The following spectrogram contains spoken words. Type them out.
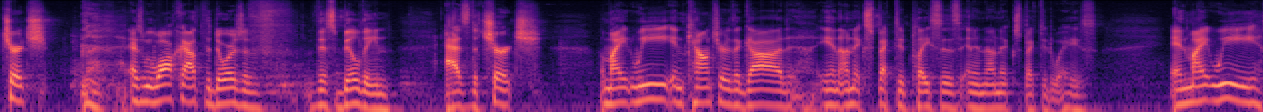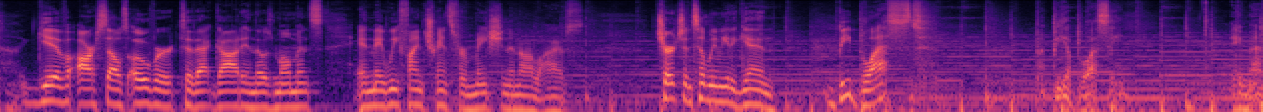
Church, as we walk out the doors of this building as the church, might we encounter the God in unexpected places and in unexpected ways. And might we give ourselves over to that God in those moments, and may we find transformation in our lives. Church, until we meet again, be blessed, but be a blessing. Amen.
